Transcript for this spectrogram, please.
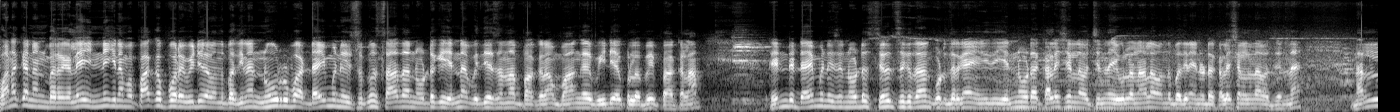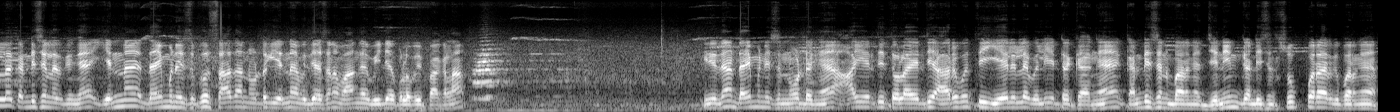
வணக்கம் நண்பர்களே இன்றைக்கி நம்ம பார்க்க போகிற வீடியோவில் வந்து பார்த்திங்கன்னா நூறுரூபா டைமண்ட் நோட்டுக்கும் சாதாரண நோட்டுக்கு என்ன வித்தியாசம் தான் பார்க்குறோம்? வாங்க வீடியோக்குள்ளே போய் பார்க்கலாம். ரெண்டு டைமண்ட் நோட்ஸ் நோட்டு சேல்ஸுக்கு தான் கொடுத்துருக்கேன். இது என்னோடய கலெக்ஷனில் வச்சுருந்தேன். இவ்வளோ நாளாக வந்து பார்த்திங்கன்னா என்னோட கலெக்ஷனில் தான் வச்சுருந்தேன். நல்ல கண்டிஷனில் இருக்குங்க. என்ன டைமண்ட் நோட்ஸுக்கும் சாதாரண நோட்டுக்கு என்ன வித்தியாசம்னா வாங்க வீடியோக்குள்ளே போய் பார்க்கலாம். இதுதான் டைமண்டேஷன் நோட்டுங்க ஆயிரத்தி தொள்ளாயிரத்தி அறுபத்தி ஏழில் வெளியிட்டிருக்காங்க. கண்டிஷன் பாருங்கள் ஜெனின் கண்டிஷன் சூப்பராக இருக்குது பாருங்கள்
